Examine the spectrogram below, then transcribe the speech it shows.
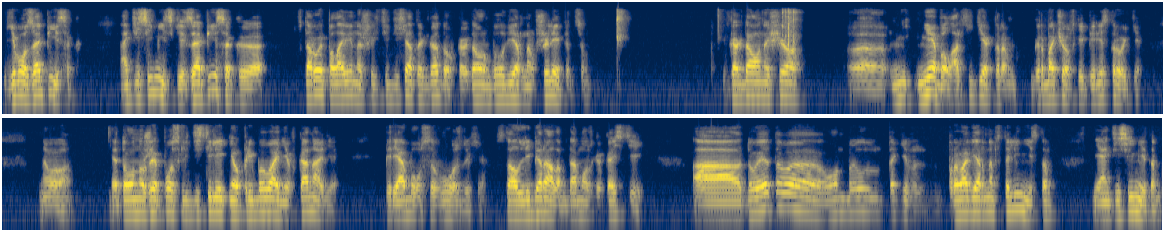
Его записок, антисемитских записок второй половины 60-х годов, когда он был верным шелепинцем. Когда он еще не был архитектором Горбачевской перестройки. Вот. Это он уже после десятилетнего пребывания в Канаде переобулся в воздухе, стал либералом до мозга костей. А до этого он был таким правоверным сталинистом и антисемитом.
